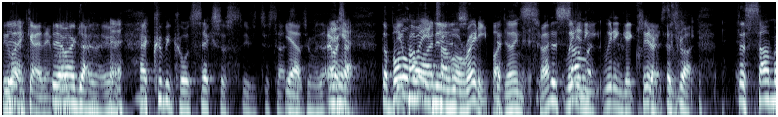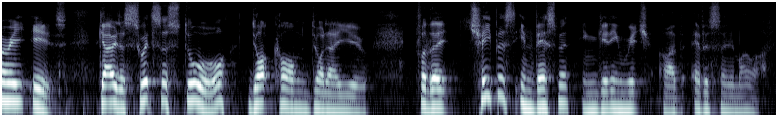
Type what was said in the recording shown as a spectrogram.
won't go there. Yeah, will we? won't go there. Yeah. it could be called sexist if you just start Yeah. talking about that. Anyway, so the bottom You're probably line in trouble is, already by Yeah. doing this, right? The we, didn't, we didn't get clearance. That's right. The summary is go to switzerstore.com.au for the cheapest investment in getting rich I've ever seen in my life.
